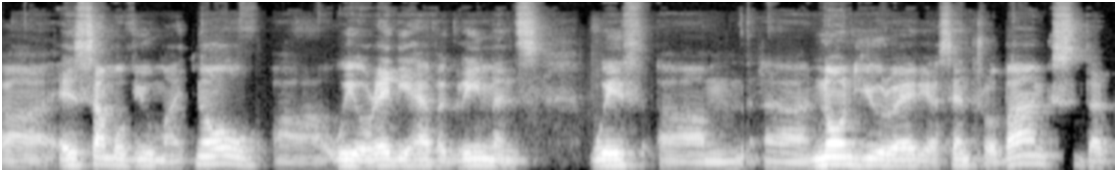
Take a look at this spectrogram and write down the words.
uh, as some of you might know, uh, we already have agreements with um, uh, non-euro area central banks that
